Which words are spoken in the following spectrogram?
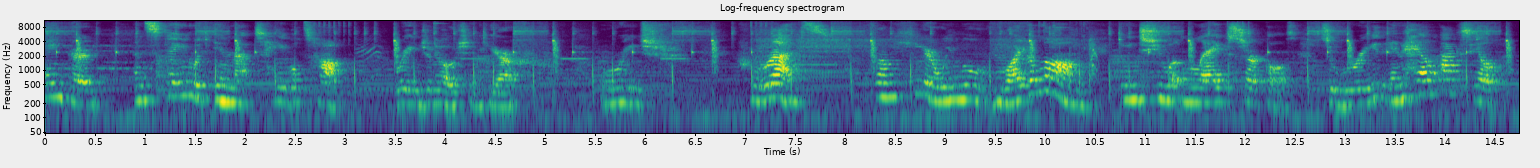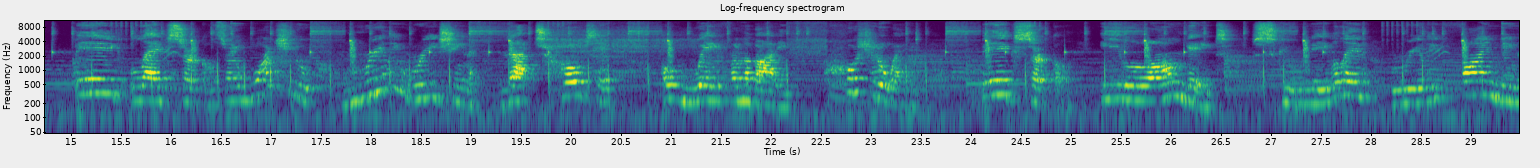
anchored and staying within that tabletop range of motion here. Reach, press. From here, we move right along into leg circles. So breathe, inhale, exhale, big leg circles. So I want you really reaching that toe tip away from the body. Push it away. Big circle. Elongate. Scoop navel in, really finding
